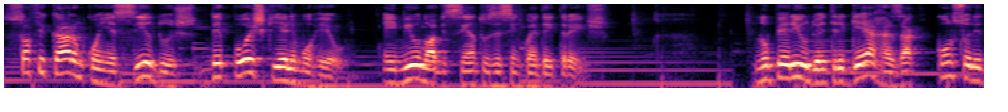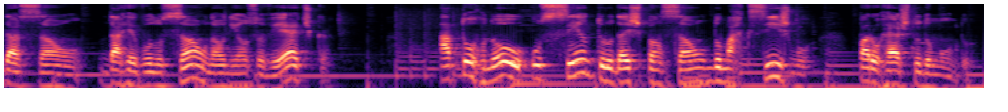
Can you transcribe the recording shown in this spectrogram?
só ficaram conhecidos depois que ele morreu, em 1953. No período entre guerras, a consolidação da revolução na União Soviética a tornou o centro da expansão do marxismo para o resto do mundo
